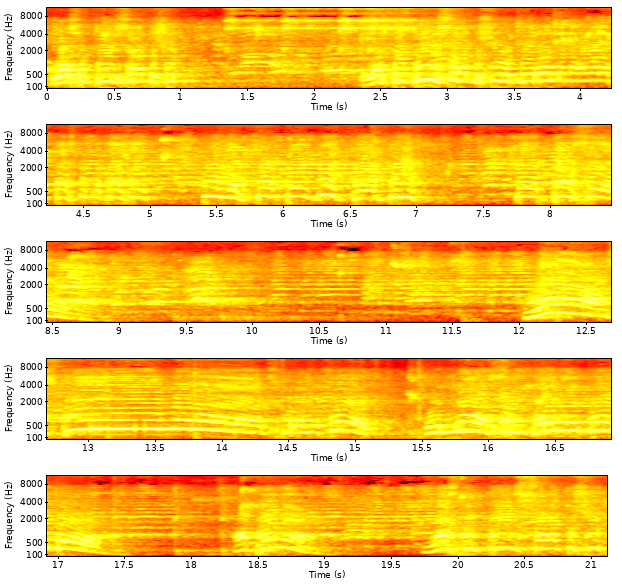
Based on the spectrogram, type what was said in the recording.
To shoot. Last 15 second to shoot. Meron na nakawala pass to Kabase. Pull up, jumper, good for two. Kabase. Last few minutes for the fourth. In last in final quarter. Opponent. Last 15 second to shoot.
